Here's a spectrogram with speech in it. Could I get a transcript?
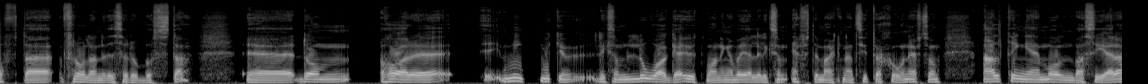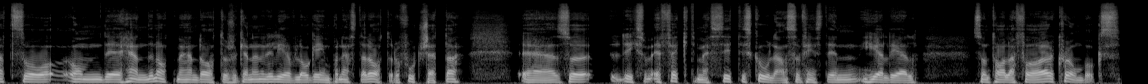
ofta förhållandevis robusta. Eh, de har eh, mycket liksom låga utmaningar vad gäller liksom eftermarknadssituationer eftersom allting är molnbaserat så om det händer något med en dator så kan en elev logga in på nästa dator och fortsätta. Eh, så liksom effektmässigt i skolan så finns det en hel del som talar för Chromebooks.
